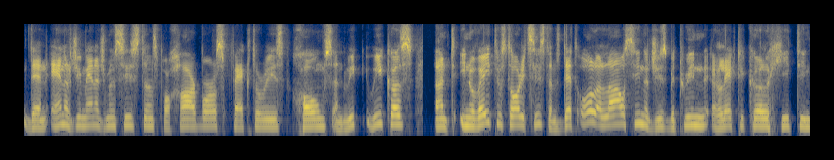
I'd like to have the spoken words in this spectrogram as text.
then energy management systems for harbors, factories, homes, and vehicles, and innovative storage systems that all allow synergies between electrical, heating,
